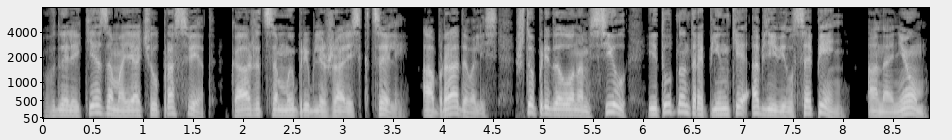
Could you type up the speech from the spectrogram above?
Вдалеке замаячил просвет. Кажется, мы приближались к цели. Обрадовались, что придало нам сил, и тут на тропинке объявился пень. А на нем,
